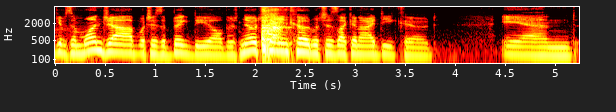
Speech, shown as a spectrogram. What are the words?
gives him one job, which is a big deal. There's no chain code, which is like an ID code, and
